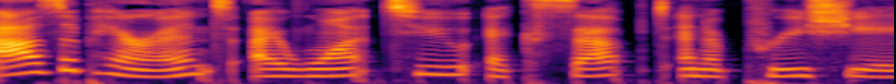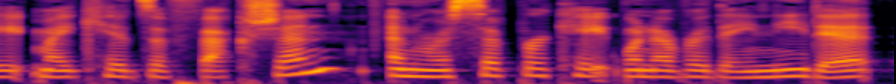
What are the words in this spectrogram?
as a parent, I want to accept and appreciate my kids' affection and reciprocate whenever they need it,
